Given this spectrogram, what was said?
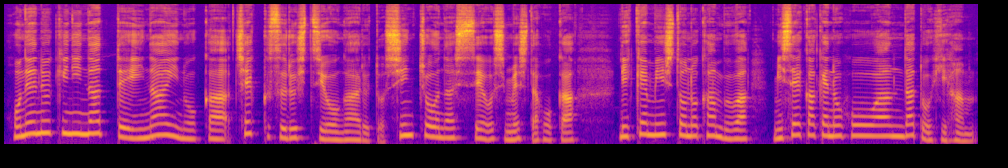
骨抜きになっていないのかチェックする必要があると慎重な姿勢を示したほか立憲民主党の幹部は見せかけの法案だと批判。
